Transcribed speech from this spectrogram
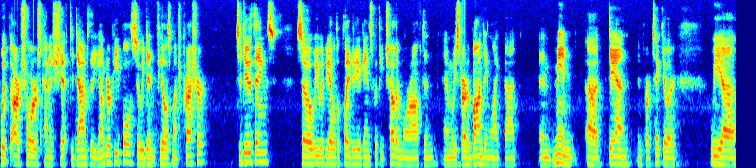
with our chores kind of shifted down to the younger people, so we didn't feel as much pressure to do things. So we would be able to play video games with each other more often, and we started bonding like that. And me and uh, Dan, in particular, we uh,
